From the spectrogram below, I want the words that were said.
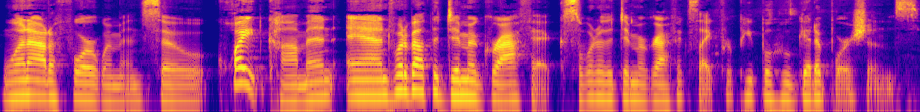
One out of four women, so quite common. And what about the demographics? What are the demographics like for people who get abortions?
